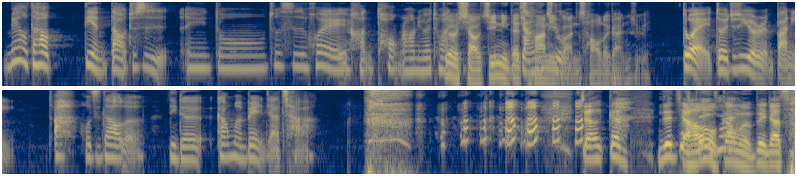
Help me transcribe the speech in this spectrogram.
没有到电到，就是哎都就是会很痛，然后你会突然就有小精灵在插你卵巢的感觉。对对，就是有人把你啊，我知道了，你的肛门被人家插，这样干，你在讲好像我肛门被人家插。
